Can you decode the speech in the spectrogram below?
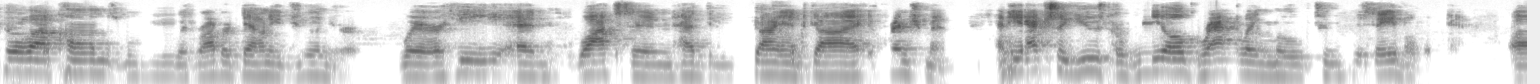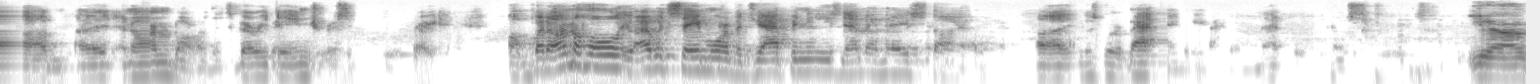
Sherlock Holmes movie with Robert Downey Jr., where he and Watson had the giant guy Frenchman, and he actually used a real grappling move to disable the man, um, an armbar that's very dangerous. Right. Uh, but on the whole, I would say more of a Japanese MMA style. Uh, it was where Batman came from. Yeah,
